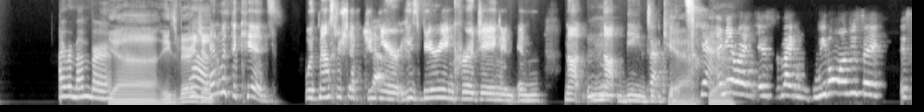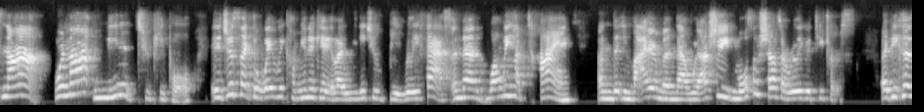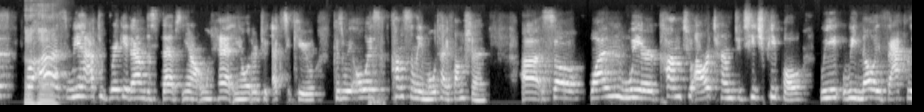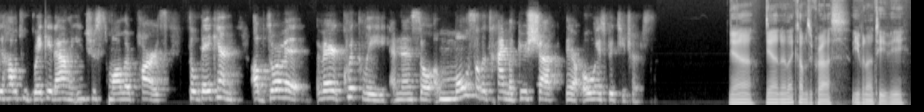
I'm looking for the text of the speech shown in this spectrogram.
I remember. Yeah, he's very yeah. gentle. And with the kids, with Master Chef Junior, yeah. he's very encouraging and, and not mm-hmm. not mean to exactly. the kids. Yeah. yeah, I mean, like it's like we don't want to say it's not. We're not mean to people. It's just like the way we communicate. Like we need to be really fast, and then when we have time and the environment that we actually most of chefs are really good teachers. Right? Because for uh-huh. us, we have to break it down the steps in our own head in order to execute because we always constantly multifunction. Uh, so when we're come to our term to teach people, we we know exactly how to break it down into smaller parts so they can absorb it very quickly. And then so most of the time, a good chef, they're always good teachers. Yeah, yeah, no, that comes across even on TV.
